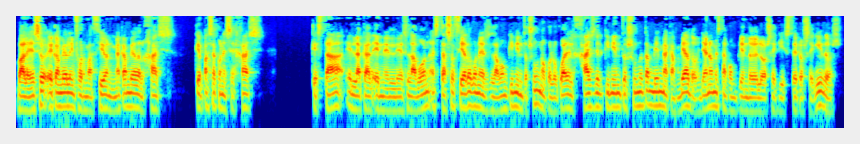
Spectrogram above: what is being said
Vale, eso he cambiado la información, me ha cambiado el hash. ¿Qué pasa con ese hash? Que está en, el eslabón, está asociado con el eslabón 501, con lo cual el hash del 501 también me ha cambiado. Ya no me está cumpliendo de los X ceros seguidos.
